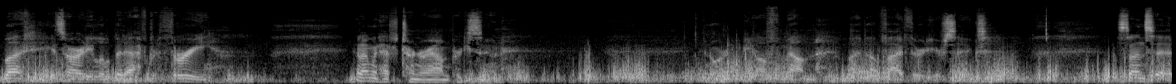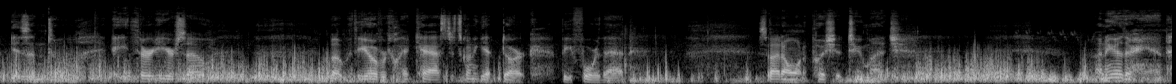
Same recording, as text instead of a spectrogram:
But it's already a little bit after 3, and I'm going to have to turn around pretty soon in order to be off the mountain by about 5.30 or 6. Sunset isn't until 8.30 or so, but with the overcast, it's going to get dark before that. So I don't want to push it too much. On the other hand,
